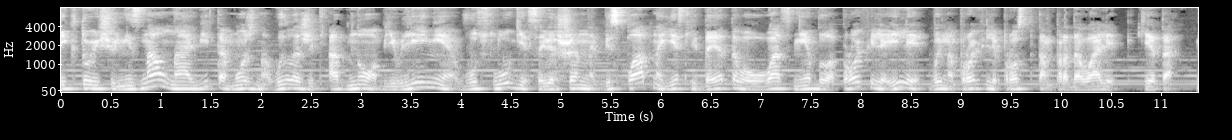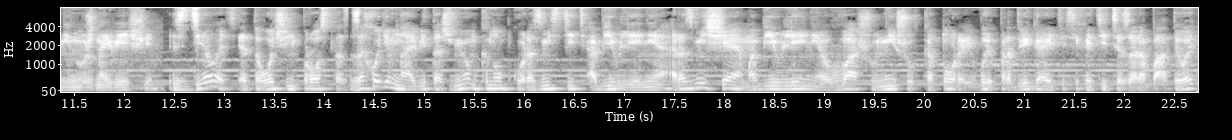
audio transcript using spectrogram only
И кто еще не знал, на Авито можно выложить одно объявление в услуге совершенно бесплатно, если до этого у вас не было профиля или вы на профиле просто там продавали какие-то ненужные вещи. Сделать это очень просто. Заходим на Авито, жмем кнопку «Разместить объявление», размещаем объявление в вашу нишу, в которой вы продвигаетесь и хотите зарабатывать,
